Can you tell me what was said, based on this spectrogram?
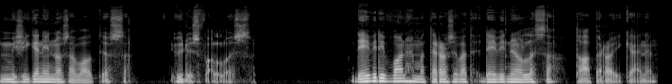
Michiganin osavaltiossa Yhdysvalloissa. Davidin vanhemmat erosivat Davidin ollessa taaperoikäinen.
